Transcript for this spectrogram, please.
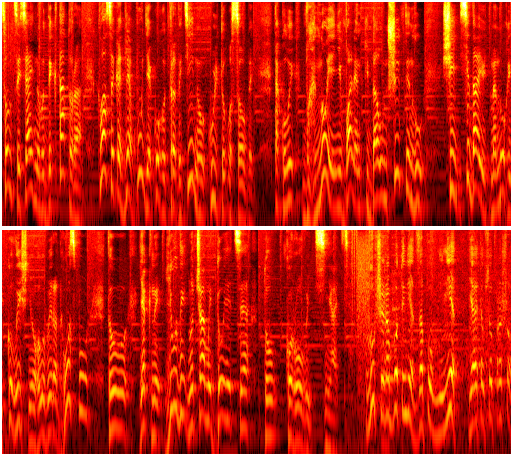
сонцесяйного диктатора класика для будь-якого традиційного культу особи. Та коли вгноєні валянки дауншифтингу ще й сідають на ноги колишнього голови радгоспу, то як не люди ночами дояться, то корови сняться. Лучшей работы нет, запомни, нет. Я это все прошел.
